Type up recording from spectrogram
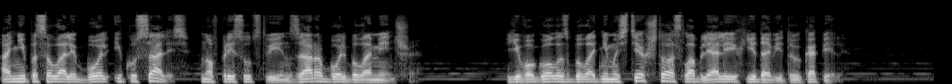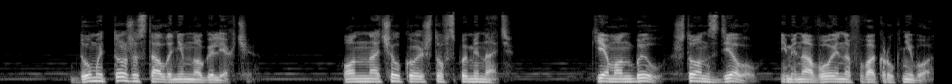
Они посылали боль и кусались, но в присутствии Инзара боль была меньше. Его голос был одним из тех, что ослабляли их ядовитую капель. Думать тоже стало немного легче. Он начал кое-что вспоминать. Кем он был, что он сделал, имена воинов вокруг него.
